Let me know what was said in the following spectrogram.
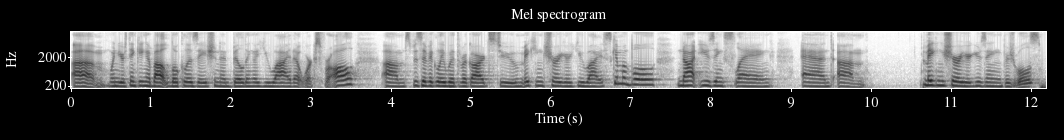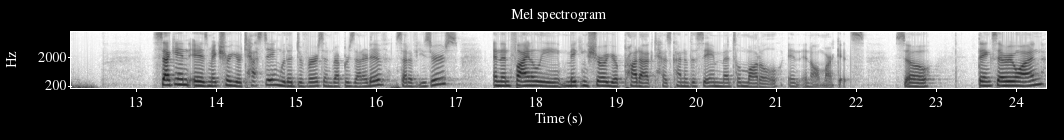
um, when you're thinking about localization and building a UI that works for all, um, specifically with regards to making sure your UI is skimmable, not using slang, and um, making sure you're using visuals. Second is make sure you're testing with a diverse and representative set of users. And then finally, making sure your product has kind of the same mental model in, in all markets. So thanks, everyone.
